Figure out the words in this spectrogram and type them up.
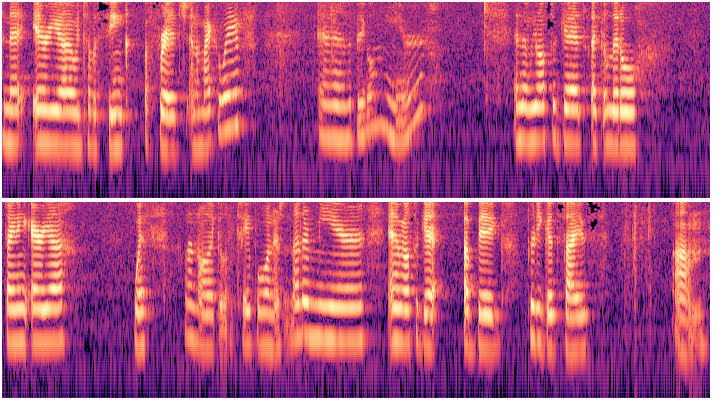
net area. We just have a sink, a fridge, and a microwave. And a big old mirror. And then we also get like a little dining area with I don't know like a little table and there's another mirror and then we also get a big pretty good size um,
